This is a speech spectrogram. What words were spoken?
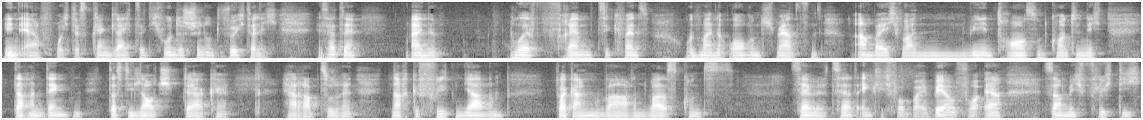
in Ehrfurcht. Es klang gleichzeitig wunderschön und fürchterlich. Es hatte eine hohe Fremdsequenz und meine Ohren schmerzten, aber ich war wie in Trance und konnte nicht daran denken, dass die Lautstärke herabzudrehen. Nach gefühlten Jahren vergangen waren, war das Konzert endlich vorbei. BRVR sah mich flüchtig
